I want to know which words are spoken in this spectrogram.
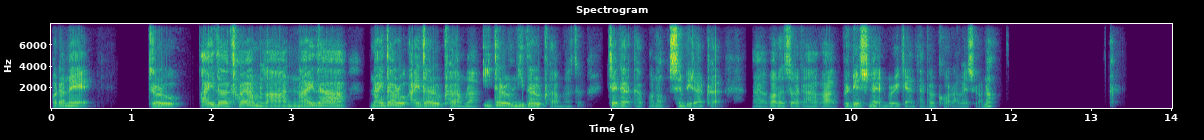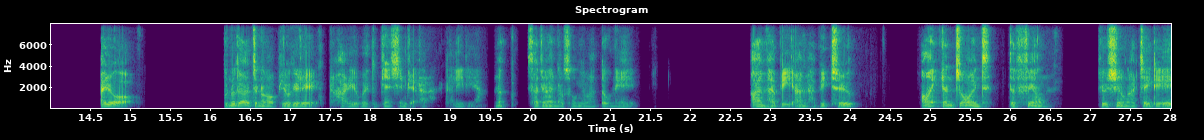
ဟောဒါနဲ့ကျွန်တော်တို့ either ထွက်ရမလား neither neither တို့ either တို့ထွက်ရမလား either တို့ neither တို့ထွက်ရမလားဆိုကြိုက်တာထွက်ပေါ့နော်စင်ပီတာထွက် အဲဘာလို့ဆိုတော့ဒါက British နဲ့ American တန်ထွက်ခေါ်တာပဲဆိုတော့နော်အဲ့တော့ခုနကကျွန်တော်ပြောခဲ့တဲ့ဟာတွေကိုပဲသူပြန်ရှင်းပြထားတာဒါလေးတွေကနော်စာကြောင်းရဲ့နောက်ဆုံးကမှာတုံနေ I'm happy I'm happy too I enjoyed the film ရုပ်ရှင်ကကြိုက်တယ်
